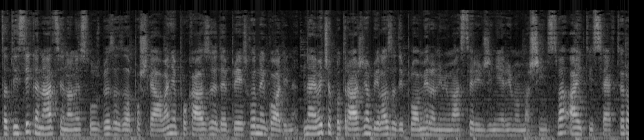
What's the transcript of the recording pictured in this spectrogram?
Statistika Nacionalne službe za zapošljavanje pokazuje da je prethodne godine najveća potražnja bila za diplomiranim i master inženjerima mašinstva, IT sektoru,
